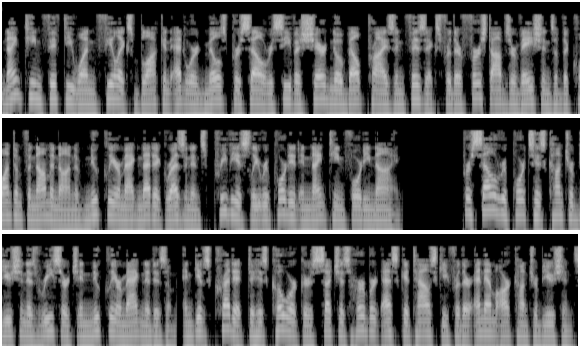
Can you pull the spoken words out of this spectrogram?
1951 Felix Bloch and Edward Mills Purcell receive a shared Nobel Prize in Physics for their first observations of the quantum phenomenon of nuclear magnetic resonance previously reported in 1949. Purcell reports his contribution as research in nuclear magnetism, and gives credit to his co-workers such as Herbert S. Gutowsky for their NMR contributions,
